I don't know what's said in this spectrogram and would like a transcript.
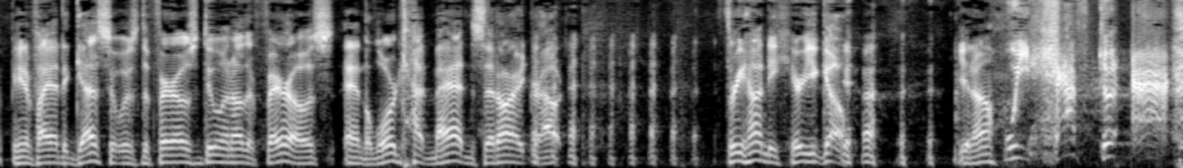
I mean, if I had to guess, it was the pharaohs doing other pharaohs, and the Lord got mad and said, "All right, drought, three hundred, here you go." You know, We have to act.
